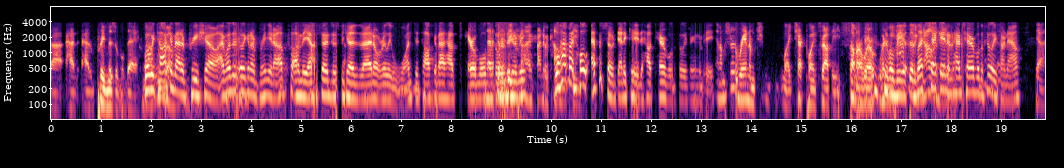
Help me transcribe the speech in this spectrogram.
uh, had had a pretty miserable day. Well, Uh, we talked will. about it pre-show. I wasn't really going to bring it up on the episode just because I don't really want to talk about how terrible the That's Phillies are going to be. kind of- kind of a We'll have a whole episode dedicated to how terrible the Phillies are going to be. and I'm sure random ch- like checkpoints throughout the summer where where we'll we be, let's check in it. on how terrible the Phillies are now. Yeah,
